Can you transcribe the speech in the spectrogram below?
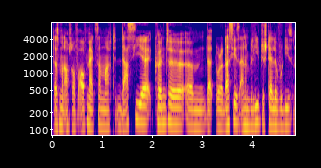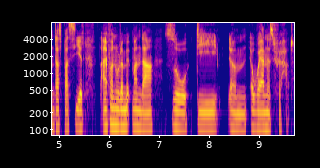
dass man auch darauf aufmerksam macht, das hier könnte ähm, da, oder das hier ist eine beliebte Stelle, wo dies und das passiert. Einfach nur, damit man da so die ähm, Awareness für hat.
